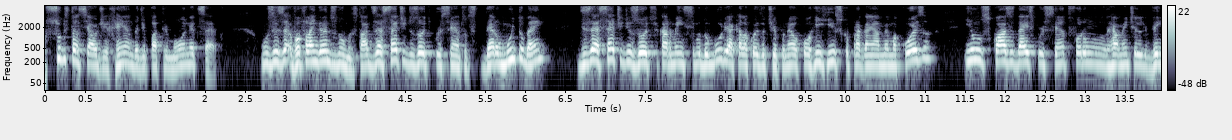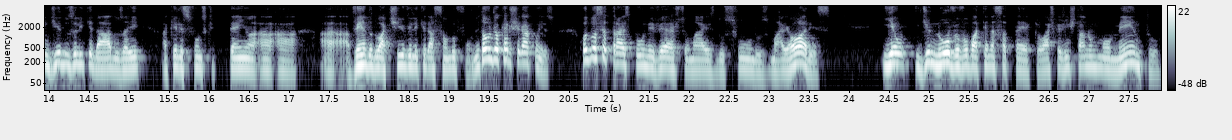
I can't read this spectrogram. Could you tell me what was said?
substancial de renda, de patrimônio, etc. Uns, vou falar em grandes números, tá? 17 e 18% deram muito bem, 17 e 18 ficaram meio em cima do muro, e aquela coisa do tipo, né? Eu corri risco para ganhar a mesma coisa, e uns quase 10% foram realmente vendidos e liquidados aí, aqueles fundos que têm a, a, a venda do ativo e liquidação do fundo. Então, onde eu quero chegar com isso? Quando você traz para o universo mais dos fundos maiores, e eu, de novo, eu vou bater nessa tecla, eu acho que a gente está num momento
